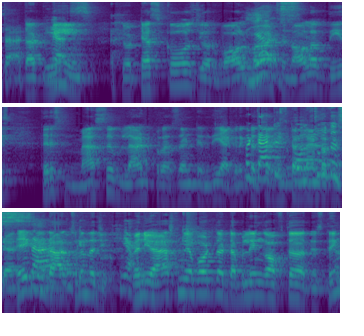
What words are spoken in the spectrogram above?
that. That Yes. means your Tesco's, your Walmarts, Yes. and all of these. There is massive land present in the agriculture that is hinterland also of the India. Ek sad- okay. Yeah. When you asked me about the doubling of the this thing,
